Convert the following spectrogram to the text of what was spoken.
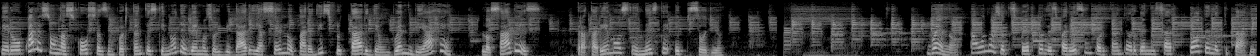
Pero, ¿cuáles son las cosas importantes que no debemos olvidar y hacerlo para disfrutar de un buen viaje? ¿Lo sabes? Trataremos en este episodio. Bueno, a unos expertos les parece importante organizar todo el equipaje.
